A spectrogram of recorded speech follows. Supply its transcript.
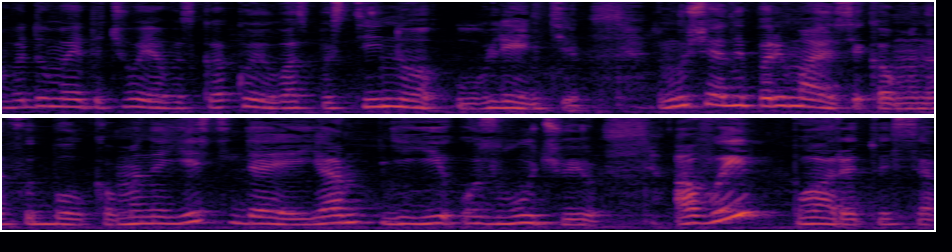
Ви думаєте, чого я вискакую у вас постійно в ленті? Тому що я не переймаюся, яка в мене футболка. У мене є ідея, я її озвучую. А ви паритеся.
